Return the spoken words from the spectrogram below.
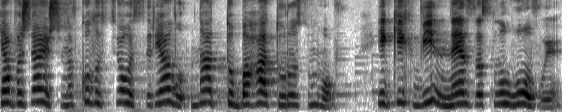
Я вважаю, що навколо цього серіалу надто багато розмов, яких він не заслуговує.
